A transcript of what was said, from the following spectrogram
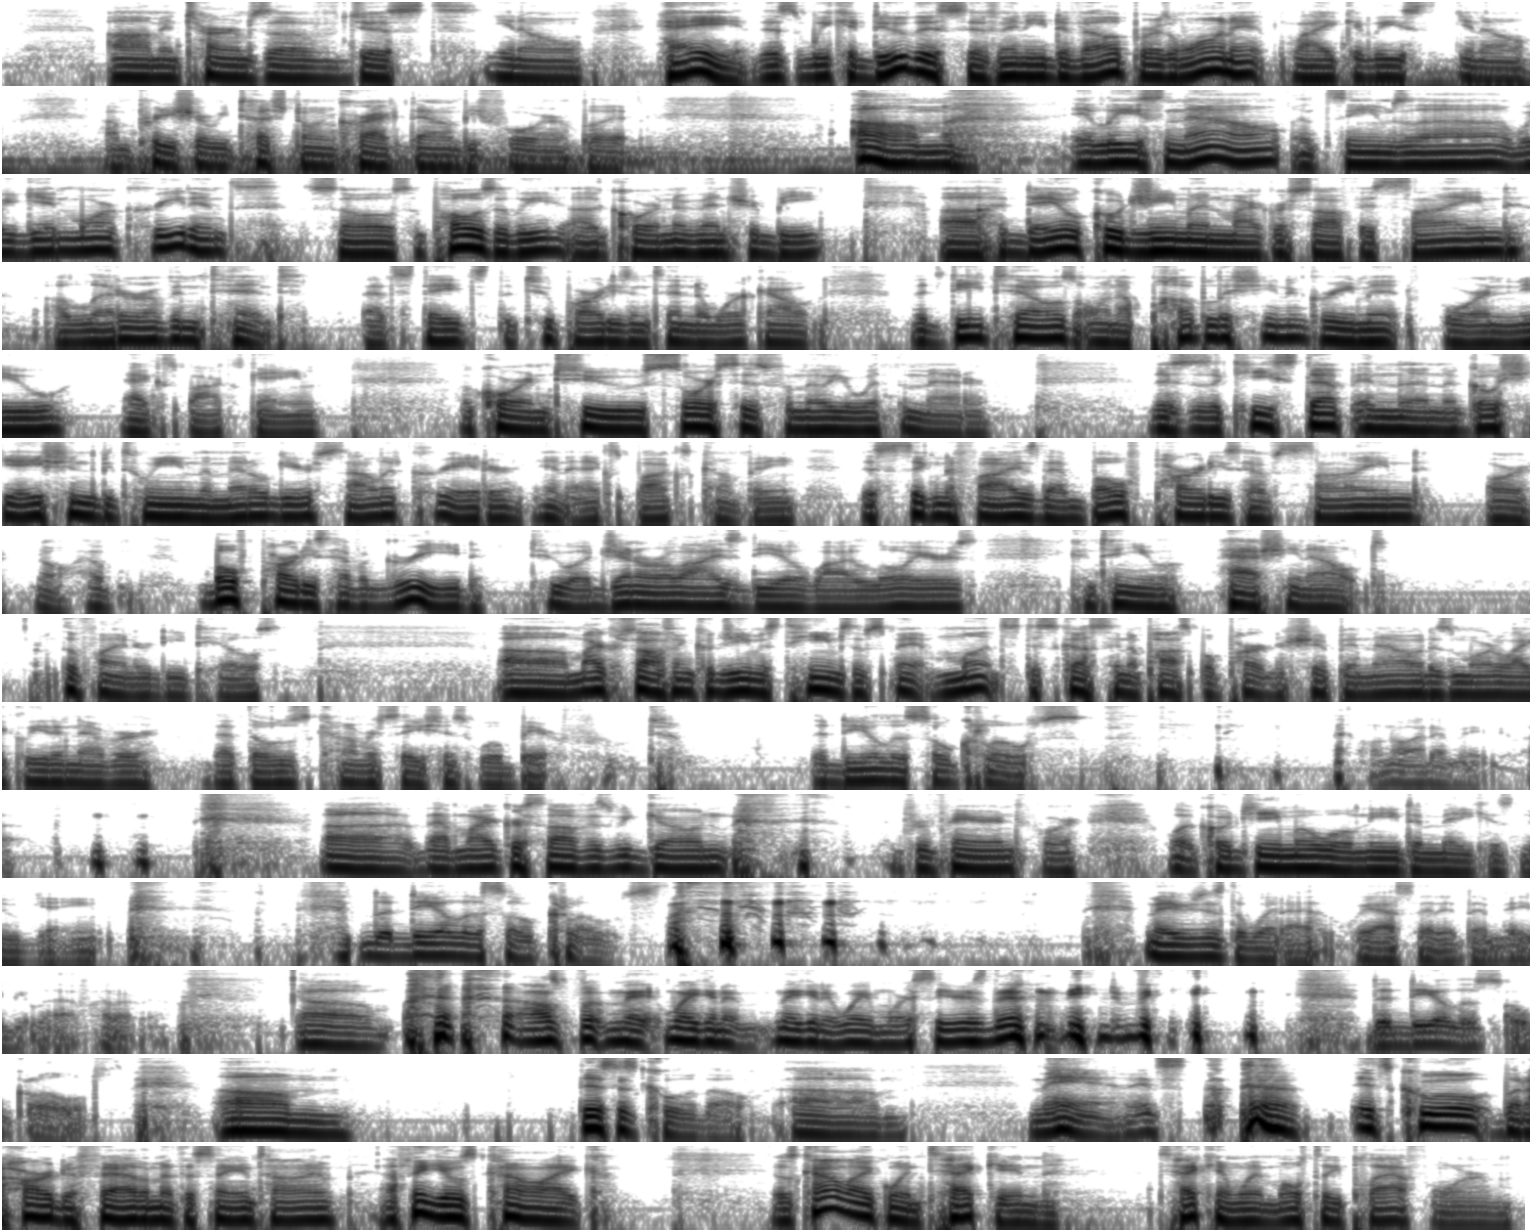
um in terms of just, you know, hey, this we could do this if any developers want it, like at least, you know, I'm pretty sure we touched on Crackdown before, but um at least now it seems uh we're getting more credence. So supposedly, according to VentureBeat, uh Hideo Kojima and Microsoft has signed a letter of intent that states the two parties intend to work out the details on a publishing agreement for a new Xbox game, according to sources familiar with the matter. This is a key step in the negotiations between the Metal Gear Solid creator and Xbox company. This signifies that both parties have signed, or no, have, both parties have agreed to a generalized deal while lawyers continue hashing out the finer details. Uh, Microsoft and Kojima's teams have spent months discussing a possible partnership, and now it is more likely than ever that those conversations will bear fruit. The deal is so close. I don't know how that made me laugh. uh, that Microsoft has begun preparing for what Kojima will need to make his new game. the deal is so close. Maybe just the way I way I said it that made me laugh. I don't know. Um, I was making it making it way more serious than it need to be. the deal is so close. Um, this is cool though. Um, man, it's it's cool but hard to fathom at the same time. I think it was kind of like it was kind of like when Tekken Tekken went multi-platform.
